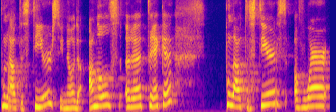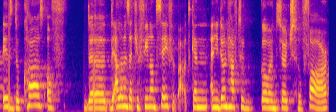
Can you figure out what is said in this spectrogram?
pull out the steers, you know, the angels trekken. Pull out the steers of where is the cause of the, the elements that you feel unsafe about can and you don't have to go and search so far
